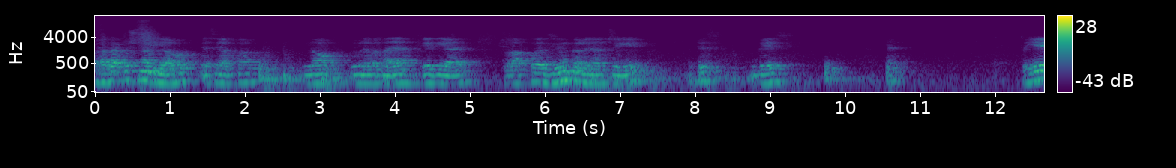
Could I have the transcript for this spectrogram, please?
और अगर कुछ ना दिया हो, जैसे आपका लॉक जो मैंने बताया ए दिया है तो आपको एज्यूम कर लेना चाहिए इट इज़ बेस तो ये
